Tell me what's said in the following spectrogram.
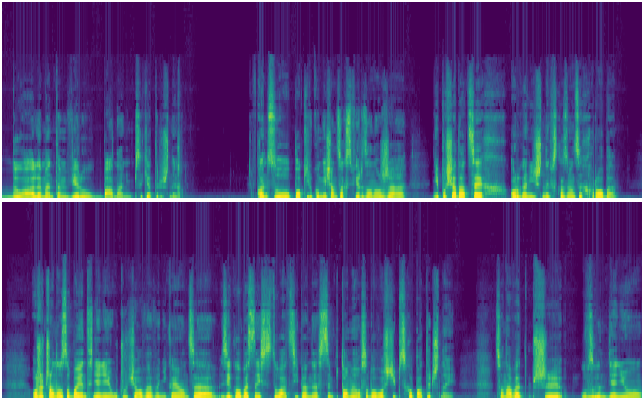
była elementem wielu badań psychiatrycznych. Końcu po kilku miesiącach stwierdzono, że nie posiada cech organicznych wskazujących chorobę. Orzeczono zobojętnienie uczuciowe wynikające z jego obecnej sytuacji, pewne symptomy osobowości psychopatycznej, co nawet przy uwzględnieniu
